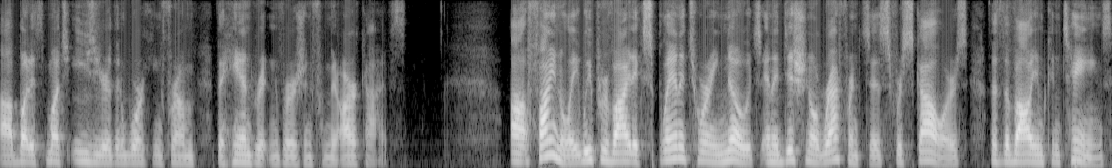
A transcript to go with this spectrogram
uh, but it's much easier than working from the handwritten version from the archives. Uh, finally, we provide explanatory notes and additional references for scholars that the volume contains,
